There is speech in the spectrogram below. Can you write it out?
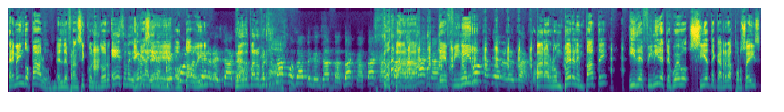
Tremendo palo el de Francisco Lindor eso me en dijeron mí. ese ¿Qué culpa octavo tiene inning la estaca? Tremendo palo, fuerza. Está posata y sensata. Taca, taca, taca, Para taca. definir- ¿Qué culpa tiene la estaca? para romper el empate y definir este juego siete carreras por seis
